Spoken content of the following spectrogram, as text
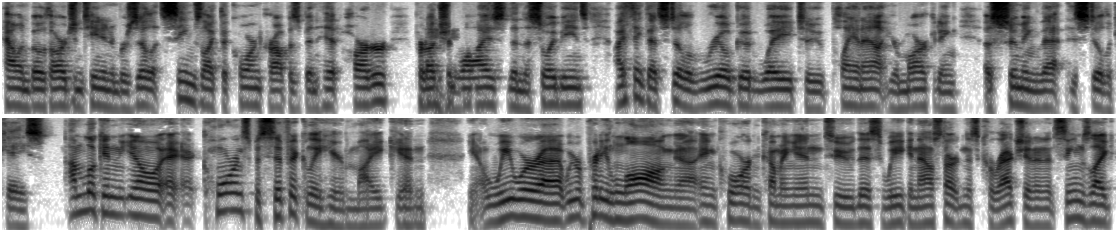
how in both Argentina and Brazil, it seems like the corn crop has been hit harder production wise mm-hmm. than the soybeans. I think that's still a real good way to plan out your marketing, assuming that is still the case. I'm looking, you know, at, at corn specifically here, Mike, and you know we were uh, we were pretty long uh, in corn coming into this week, and now starting this correction, and it seems like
